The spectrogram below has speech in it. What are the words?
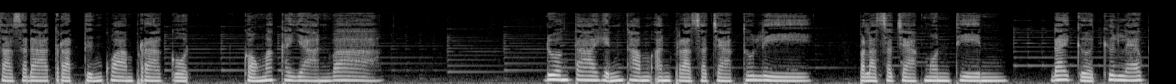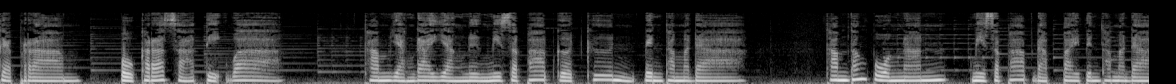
ศาสดาตรัสถึงความปรากฏของมัคคยานว่า ดวงตาเห็นธรรมอันปราศจากทุลี ปราศจากมนทิน ได้เกิดขึ้นแล้วแก่พรามโปกรสาติว่าทำอย่างใดอย่างหนึ่งมีสภาพเกิดขึ้นเป็นธรรมดาทำทั้งปวงนั้นมีสภาพดับไปเป็นธรรมดา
